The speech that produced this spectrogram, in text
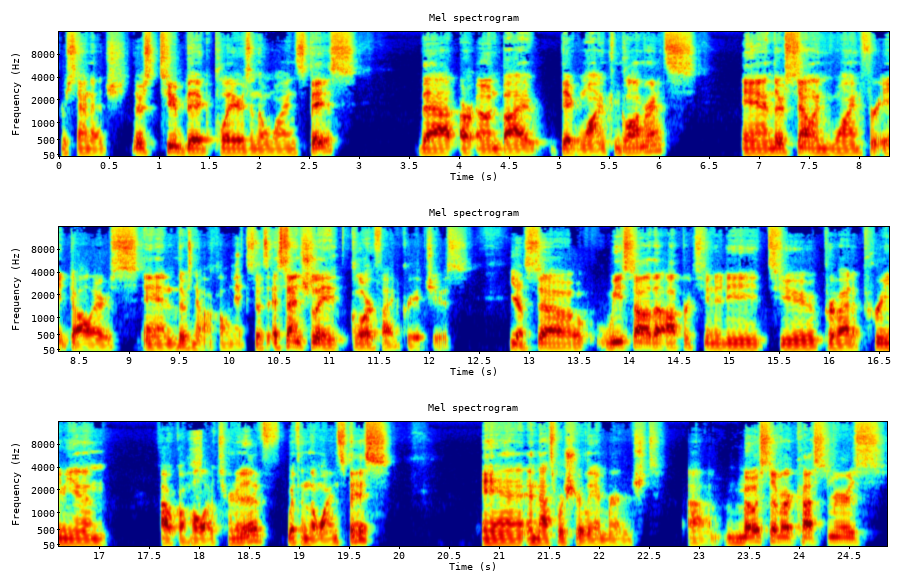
percentage. There's two big players in the wine space. that are owned by big wine conglomerates and they're selling wine for eight dollars and there's no alcohol in it. So it's essentially glorified grape juice. Yeah. So we saw the opportunity to provide a premium alcohol alternative within the wine space. And, and that's where Surely emerged. Um, most of our customers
